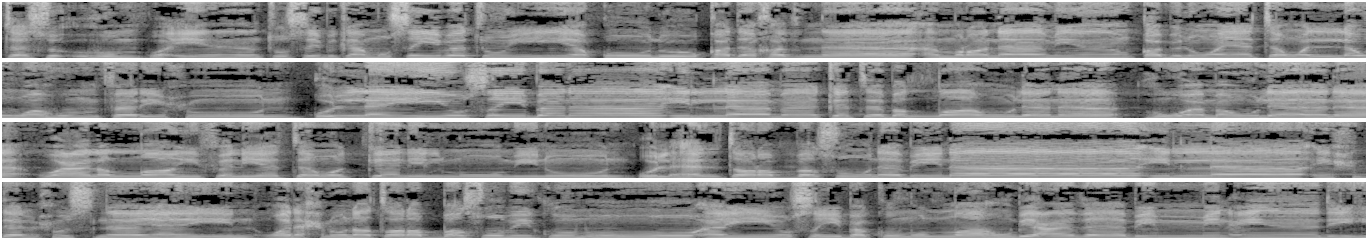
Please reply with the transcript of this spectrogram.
تسؤهم وإن تصبك مصيبة يقولوا قد أخذنا أمرنا من قبل ويتولوا وهم فرحون قل لن يصيبنا إلا ما كتب الله لنا هو مولانا وعلى الله فليتوكل المؤمنون قل هل تربصون بنا إلا إحدى الحسنيين ونحن نتربص بكم أن يصيبكم الله بعذاب من عنده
